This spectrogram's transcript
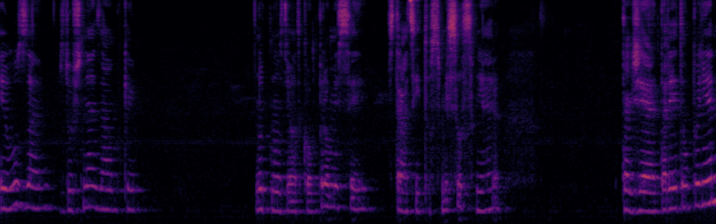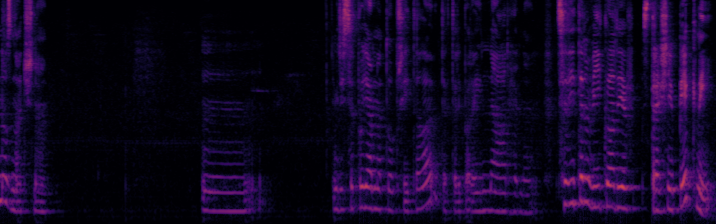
iluze, vzdušné zámky, nutnost dělat kompromisy, ztrácí to smysl, směr. Takže tady je to úplně jednoznačné. Mm, když se podívám na toho přítele, tak tady padají nádherné. Celý ten výklad je strašně pěkný.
